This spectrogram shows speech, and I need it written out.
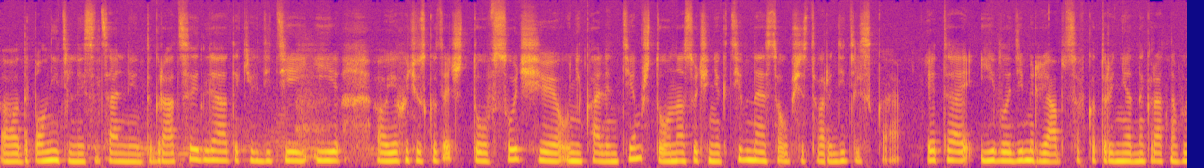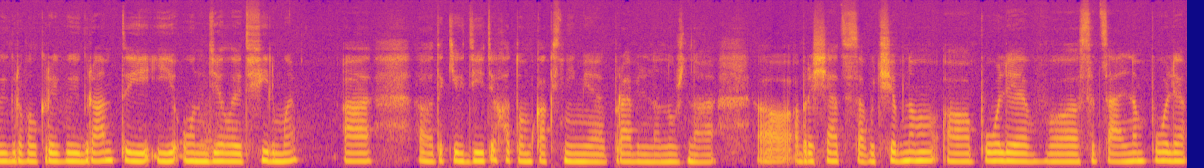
э, дополнительной социальной интеграции для таких детей. И э, я хочу сказать, что в Сочи уникален тем, что у нас очень активное сообщество родительское. Это и Владимир Рябцев, который неоднократно выигрывал краевые гранты, и он делает фильмы о э, таких детях, о том, как с ними правильно нужно э, обращаться в учебном э, поле, в социальном поле.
